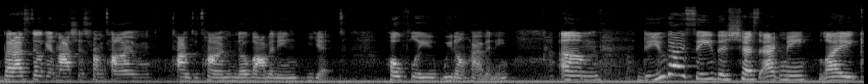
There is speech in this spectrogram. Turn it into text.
But I still get nauseous from time time to time. No vomiting yet. Hopefully we don't have any. Um, do you guys see this chest acne? Like,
